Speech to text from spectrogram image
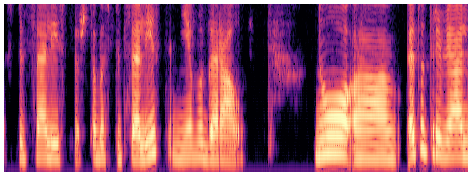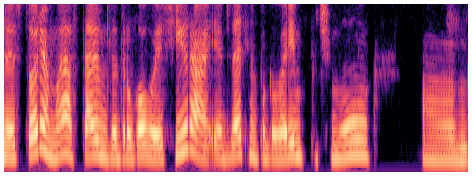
специалиста, чтобы специалист не выгорал. Но э, эту тривиальную историю мы оставим для другого эфира и обязательно поговорим, почему э,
